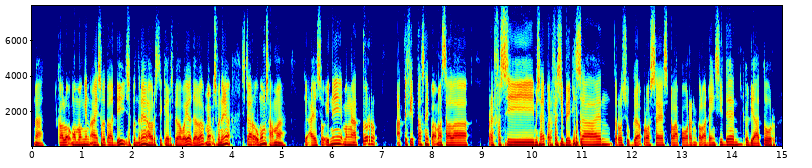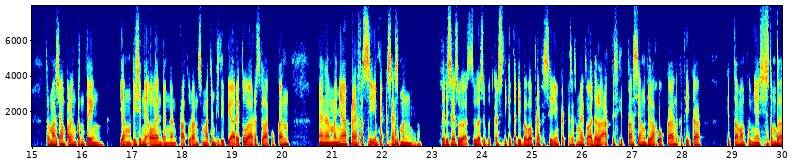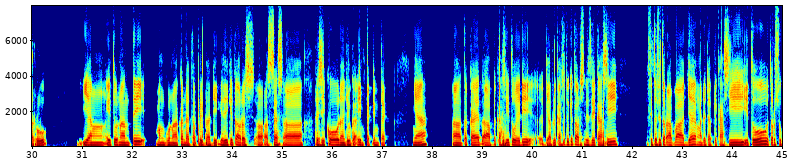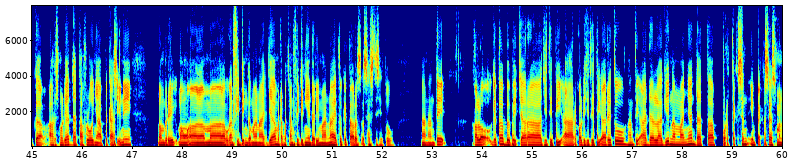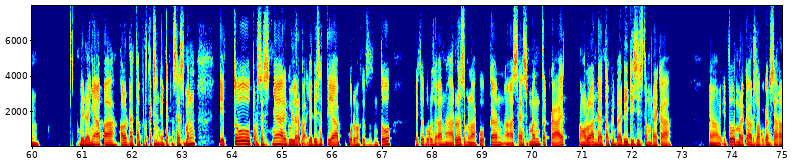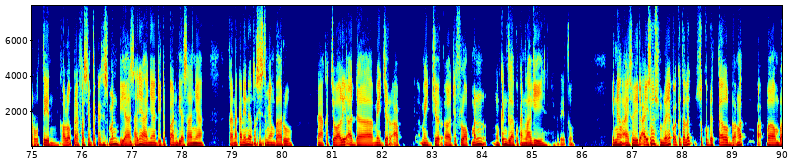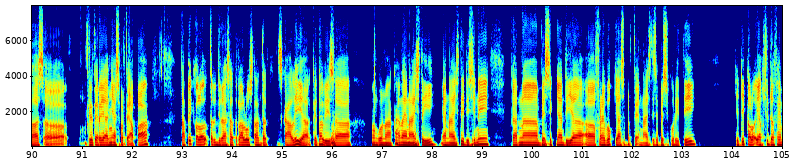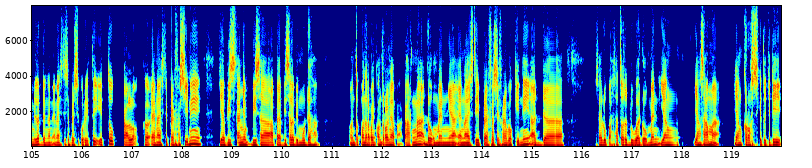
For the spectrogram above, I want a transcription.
Nah, kalau ngomongin ISO tadi sebenarnya harus digarisbawahi adalah sebenarnya secara umum sama. Di ISO ini mengatur aktivitas nih Pak masalah privacy misalnya privacy by design terus juga proses pelaporan kalau ada insiden juga diatur termasuk yang paling penting yang di sini align dengan peraturan semacam GDPR itu harus dilakukan yang namanya privacy impact assessment gitu. Jadi saya sudah sudah sebutkan sedikit tadi bahwa privacy impact assessment itu adalah aktivitas yang dilakukan ketika kita mempunyai sistem baru yang itu nanti menggunakan data pribadi. Jadi kita harus uh, assess uh, risiko dan juga impact-impactnya uh, terkait uh, aplikasi itu. Jadi di aplikasi itu kita harus identifikasi fitur-fitur apa aja yang ada di aplikasi itu, terus juga harus melihat data flow-nya aplikasi ini memberi mau uh, melakukan feeding ke mana aja, mendapatkan feedingnya dari mana itu kita harus assess di situ. Nah nanti kalau kita berbicara GDPR, kalau di GDPR itu nanti ada lagi namanya data protection impact assessment. Bedanya apa? Kalau data protection impact assessment itu prosesnya reguler Pak. Jadi setiap kurun waktu tertentu itu perusahaan harus melakukan assessment terkait pengelolaan data pribadi di sistem mereka. Nah, itu mereka harus lakukan secara rutin. Kalau privacy impact assessment biasanya hanya di depan biasanya. Karena kan ini untuk sistem yang baru. Nah, kecuali ada major up major uh, development mungkin dilakukan lagi seperti itu. Ini yang ISO. Jadi ISO sebenarnya kalau kita lihat cukup detail banget Pak membahas uh, kriterianya seperti apa. Tapi kalau dirasa terlalu standar sekali ya kita bisa menggunakan NIST. NIST di sini karena basicnya dia uh, framework ya seperti NIST Cyber Security. Jadi kalau yang sudah familiar dengan NIST Cyber Security itu kalau ke NIST Privacy ini ya bisanya bisa apa ya bisa lebih mudah untuk menerapkan kontrolnya Pak karena domainnya NIST Privacy Framework ini ada saya lupa satu atau dua domain yang yang sama yang cross gitu. Jadi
